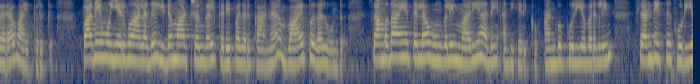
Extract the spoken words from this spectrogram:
பெற வாய்ப்பு இருக்குது பதவி உயர்வு அல்லது இடமாற்றங்கள் கிடைப்பதற்கான வாய்ப்புகள் உண்டு. சமுதாயத்தில் உங்களின் மரியாதை அதிகரிக்கும். அன்புக்குரியவர்களின் சந்தித்துக்கூடிய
